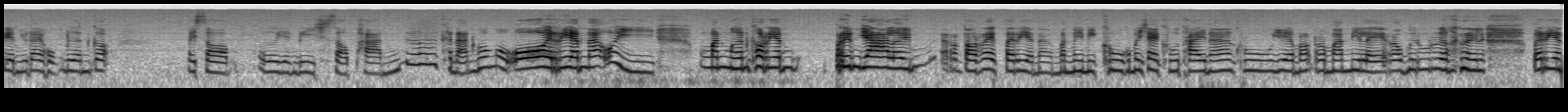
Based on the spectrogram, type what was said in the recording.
เรียนอยู่ได้หกเดือนก็ไปสอบเออยังดีสอบผ่านเออขนาดงงๆโอ้ยเรียนนะโอ้ยมันเหมือนเขาเรียนปริญญาเลย ตอนแรกไปเรียนนะมันไม่มีครูก็ไม่ใช่ครูไทยนะ ครูเยอรมันนี่แหละเราไม่รู้เรื่องอะไรเลยไปเรียน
